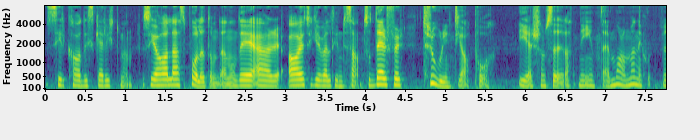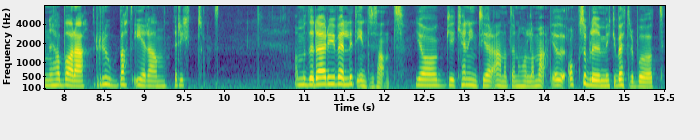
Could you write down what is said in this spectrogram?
cirkadiska rytmen. Så jag har läst på lite om den och det är, ja jag tycker det är väldigt intressant. Så därför tror inte jag på er som säger att ni inte är morgonmänniskor. För ni har bara rubbat eran rytm. Ja men det där är ju väldigt intressant. Jag kan inte göra annat än hålla med. Jag har också blivit mycket bättre på att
